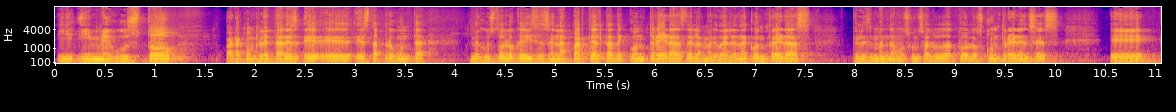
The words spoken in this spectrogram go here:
y, me gustó, para completar e- e- esta pregunta, me gustó lo que dices, en la parte alta de Contreras, de la Magdalena Contreras, que les mandamos un saludo a todos los contrerenses, eh,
